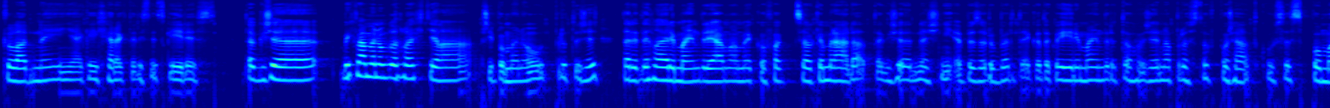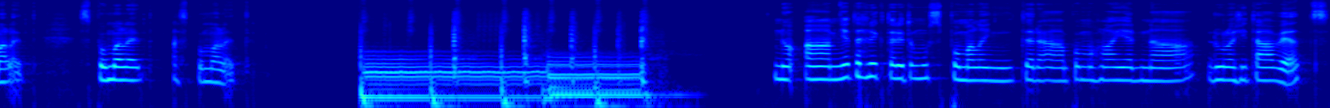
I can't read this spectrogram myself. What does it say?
kladný nějaký charakteristický rys. Takže bych vám jenom tohle chtěla připomenout, protože tady tyhle remindery já mám jako fakt celkem ráda, takže dnešní epizodu berte jako takový reminder toho, že je naprosto v pořádku se zpomalit. Zpomalit a zpomalit. No a mě tehdy k tady tomu zpomalení teda pomohla jedna důležitá věc.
